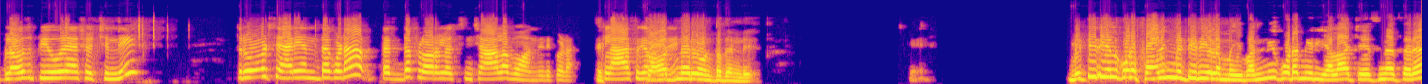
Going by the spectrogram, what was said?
blouse pure ash వచ్చింది. త్రోట్ శారీ అంతా కూడా పెద్ద ఫ్లోరల్ వచ్చింది. చాలా బాగుంది ఇది కూడా. క్లాస్గా ఉంటదండి. మెటీరియల్ కూడా ఫాలింగ్ మెటీరియల్ అమ్మా. ఇవన్నీ కూడా మీరు ఎలా చేసినా సరే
